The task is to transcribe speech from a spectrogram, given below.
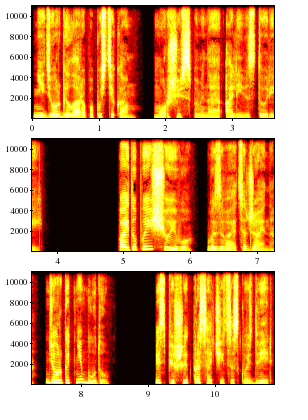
«Не дергай Лара по пустякам», — морщусь, вспоминая Али в истории. «Пойду поищу его», — вызывается Джайна. Дергать не буду». И спешит просочиться сквозь дверь.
